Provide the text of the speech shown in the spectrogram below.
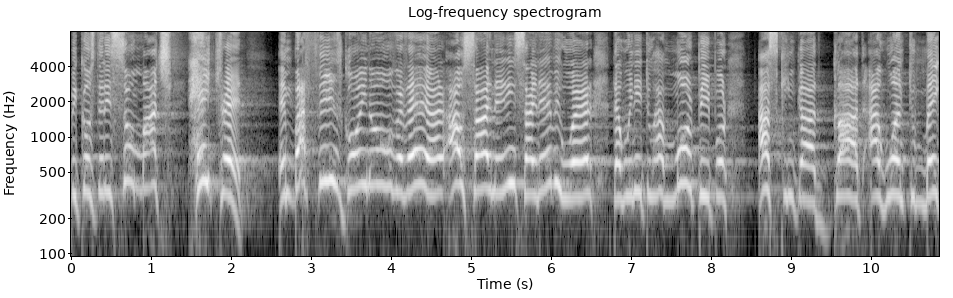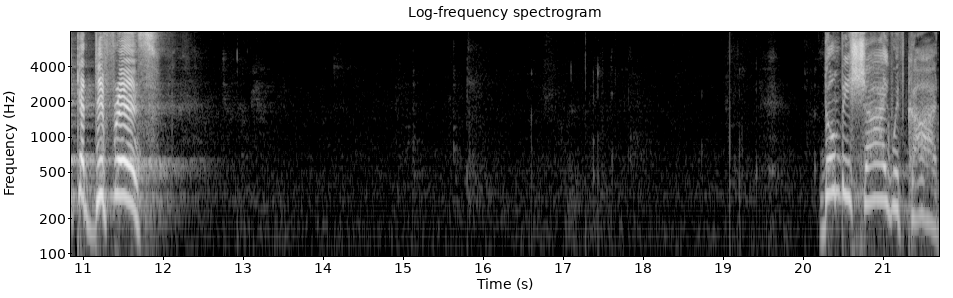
Because there is so much hatred and bad things going on over there, outside and inside, everywhere, that we need to have more people asking God, God, I want to make a difference. Don't be shy with God.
